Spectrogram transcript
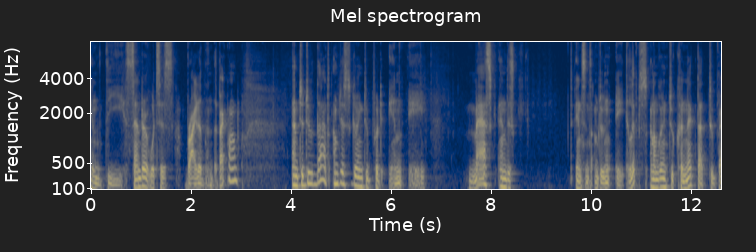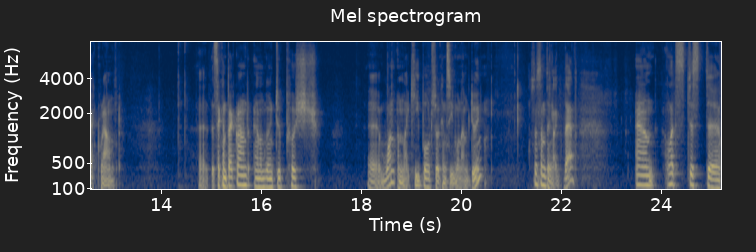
in the center, which is brighter than the background. And to do that, I'm just going to put in a mask. And this instance, I'm doing a ellipse, and I'm going to connect that to background. Uh, the second background, and I'm going to push uh, one on my keyboard so I can see what I'm doing. So something like that. And let's just uh,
